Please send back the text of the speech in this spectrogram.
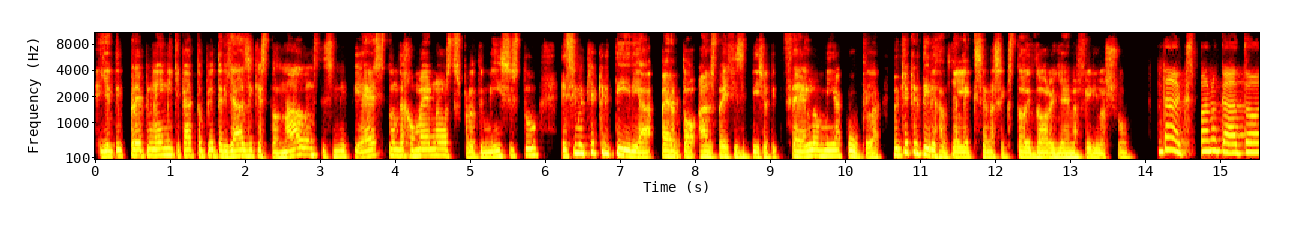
Γιατί πρέπει να είναι και κάτι το οποίο ταιριάζει και στον άλλον, στις συνήθειές του, ενδεχομένως στις προτιμήσεις του. Εσύ με ποια κριτήρια, πέρα από το αν στο έχεις ζητήσει ότι θέλω μία κούκλα, με ποια κριτήρια θα διαλέξεις ένα σεξτό δώρο για ένα φίλο σου; Εντάξει, πάνω κάτω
